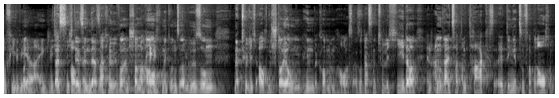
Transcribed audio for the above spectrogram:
so viel, wie und er eigentlich Das ist nicht der Sinn der Sache. Wir wollen schon okay. auch mit unserer Lösung natürlich auch eine Steuerung hinbekommen im Haus. Also dass natürlich jeder einen Anreiz hat, am Tag äh, Dinge zu verbrauchen.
